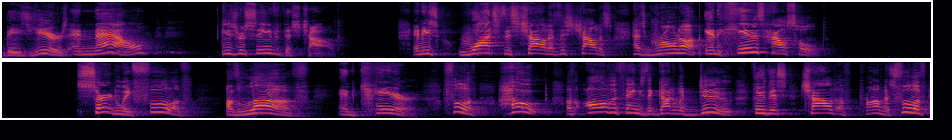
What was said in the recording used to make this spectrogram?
these years. And now he's received this child. And he's watched this child as this child has, has grown up in his household. Certainly full of, of love and care, full of hope of all the things that God would do through this child of promise, full of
